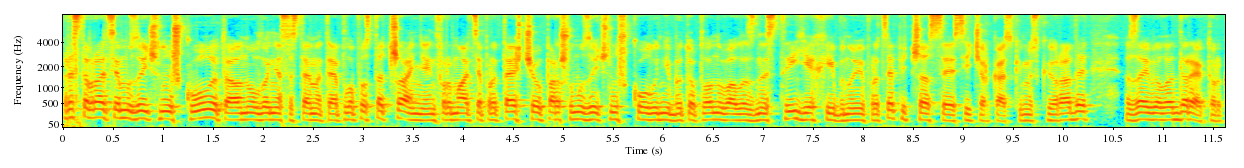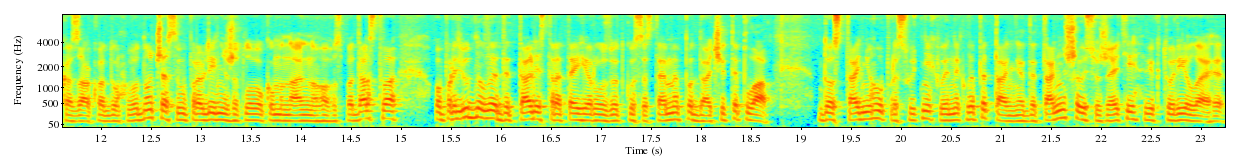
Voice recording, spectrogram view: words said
Реставрація музичної школи та оновлення системи теплопостачання. Інформація про те, що першу музичну школу нібито планували знести, є хибною. Про це під час сесії Черкаської міської ради заявила директорка закладу. Водночас в управлінні житлово-комунального господарства оприлюднили деталі стратегії розвитку системи подачі тепла. До останнього присутніх виникли питання. Детальніше у сюжеті Вікторії Леги.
